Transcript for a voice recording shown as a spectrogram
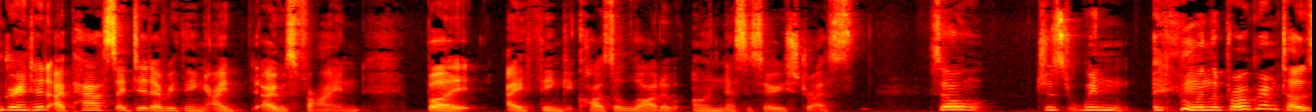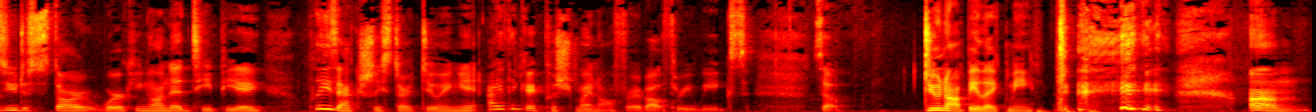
Granted, I passed, I did everything, I I was fine, but I think it caused a lot of unnecessary stress. So, just when when the program tells you to start working on ed tpa please actually start doing it. I think i pushed mine off for about three weeks. So do not be like me. Um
